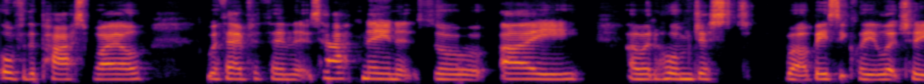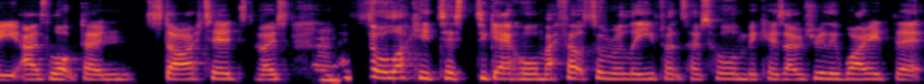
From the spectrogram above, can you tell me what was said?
over the past while with everything that's happening. And so I I went home just well, basically, literally as lockdown started. So I was, mm. so lucky to, to get home. I felt so relieved once I was home because I was really worried that,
